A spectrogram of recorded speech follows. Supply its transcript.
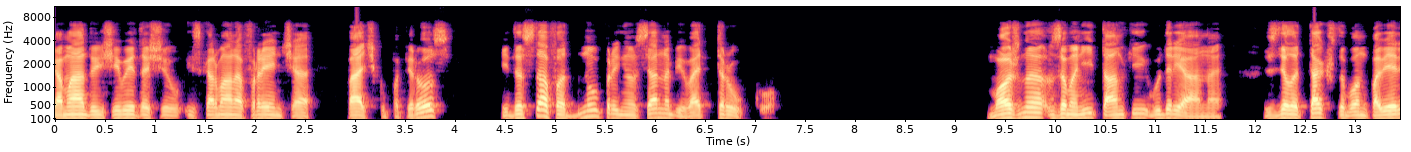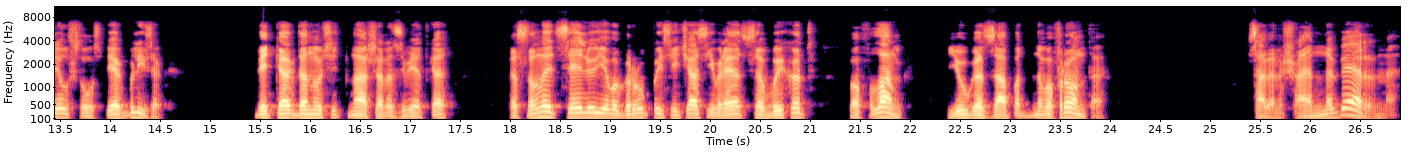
Командующий вытащил из кармана Френча пачку папирос и, достав одну, принялся набивать трубку. Можно заманить танки Гудериана, сделать так, чтобы он поверил, что успех близок. Ведь как доносит наша разведка, основной целью его группы сейчас является выход во фланг Юго-Западного фронта. Совершенно верно.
